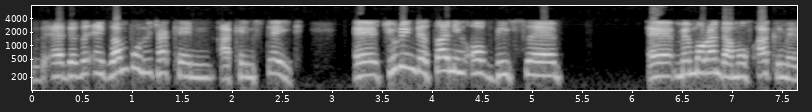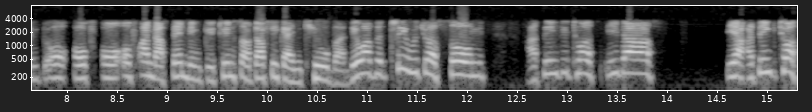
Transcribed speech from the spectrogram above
Uh, there's an example which I can I can state. Uh, during the signing of this uh, uh memorandum of agreement of, of, of understanding between South Africa and Cuba, there was a tree which was sown I think it was either, yeah, I think it was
